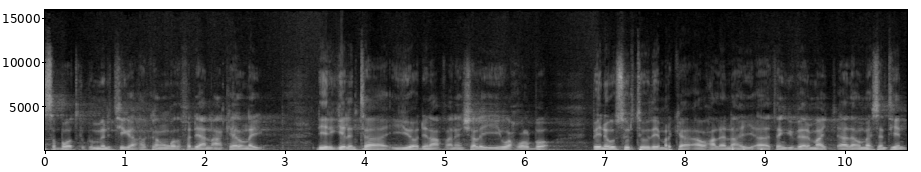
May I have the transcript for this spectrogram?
supportka communityga halkan wada fadhiyaan aan ka helnay dhiirigelinta iyo dhinaca financially iyo wax walbo bay nagu suurtowday. Marka waxaan leenahay thank you very much. Aadaan u mahadsantihiin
